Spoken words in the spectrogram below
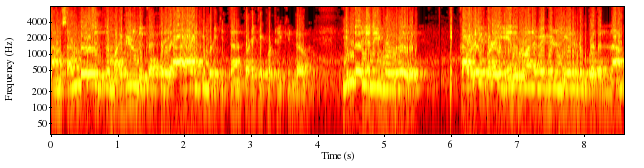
நாம் சந்தோஷித்து மகிழ்ந்து கத்தரை ஆராதிக்கும்படிக்குத்தான் படைக்கப்பட்டிருக்கின்றோம். இந்த நினைவோடு கவலைப்பட ஏதுவானவைகள் நேரிடும் போதெல்லாம்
